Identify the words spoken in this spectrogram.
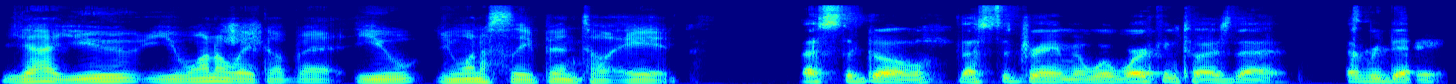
yeah, you you want to wake up at you you want to sleep until eight. That's the goal. That's the dream, and we're working towards that every day.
